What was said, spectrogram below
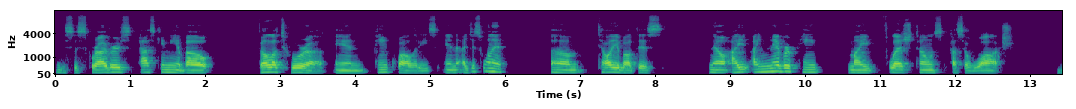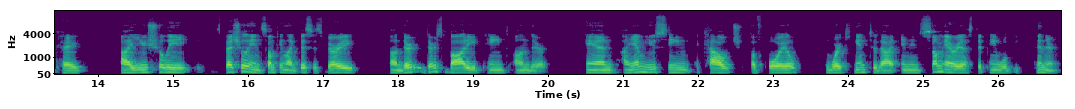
the subscribers, asking me about velatura and paint qualities. And I just want to um, tell you about this. Now, I, I never paint my flesh tones as a wash, okay? I usually, especially in something like this, is very, uh, there, there's body paint on there. And I am using a couch of oil and working into that. And in some areas, the paint will be thinner.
